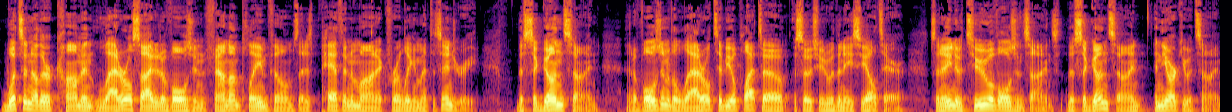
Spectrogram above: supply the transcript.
What's another common lateral sided avulsion found on plain films that is pathognomonic for a ligamentous injury? The Segond sign, an avulsion of the lateral tibial plateau associated with an ACL tear. So now you know two avulsion signs the Segond sign and the arcuate sign.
